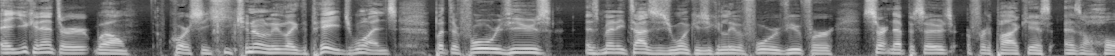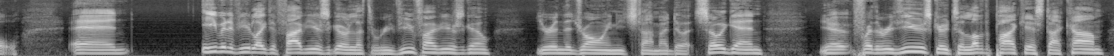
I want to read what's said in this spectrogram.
And you can enter, well, of course, you can only like the page once, but they're full reviews as many times as you want because you can leave a full review for certain episodes or for the podcast as a whole. And even if you liked it five years ago or left a review five years ago, you're in the drawing each time I do it. So again, you know, for the reviews, go to lovethepodcast.com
